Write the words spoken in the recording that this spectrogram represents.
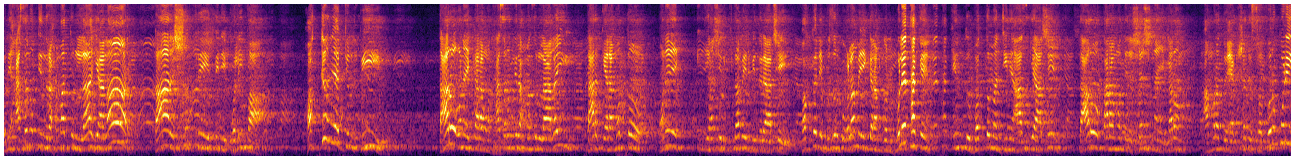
উনি হাসানুদ্দিন রহমাতুল্লাহ আলার, তার সূত্রে তিনি খলিফা হক্কানি একজন পীর। তারও অনেক কারামত, হাসানুদ্দিন রহমতুল্লাহ আলাই, তার কেরামত তো অনেক ইতিহাসের কিতাবের ভিতরে আছে। হকানি বুজুর্গ ওলামে এই কারামগণ বলে থাকেন, কিন্তু বর্তমান যিনি আজকে আসেন, তারও কারামতের শেষ নাই, কারণ আমরা তো একসাথে সফর করি,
